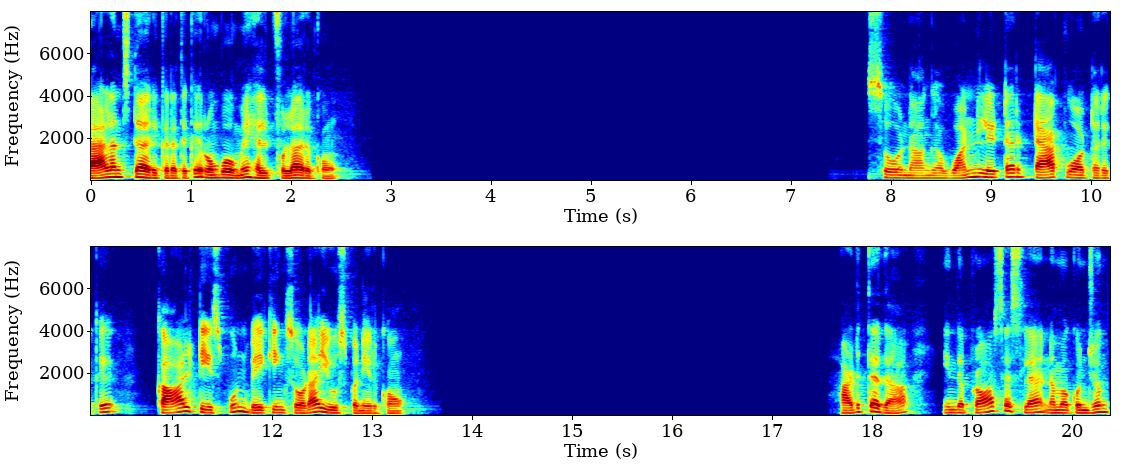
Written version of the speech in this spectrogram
பேலன்ஸ்டாக இருக்கிறதுக்கு ரொம்பவுமே ஹெல்ப்ஃபுல்லாக இருக்கும். ஸோ நாங்கள் ஒன் லிட்டர் டேப் வாட்டருக்கு கால் டீஸ்பூன் பேக்கிங் சோடா யூஸ் பண்ணியிருக்கோம். அடுத்ததாக இந்த ப்ராசஸில் நம்ம கொஞ்சம்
